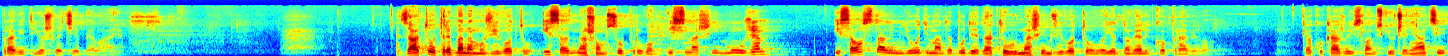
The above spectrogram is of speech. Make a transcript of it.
praviti još veće belaje. Zato treba nam u životu i sa našom suprugom i sa našim mužem i sa ostalim ljudima da bude dakle u našem životu ovo jedno veliko pravilo. Kako kažu islamski učenjaci,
